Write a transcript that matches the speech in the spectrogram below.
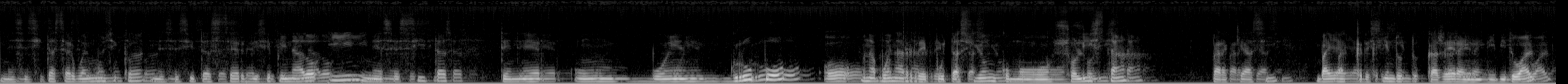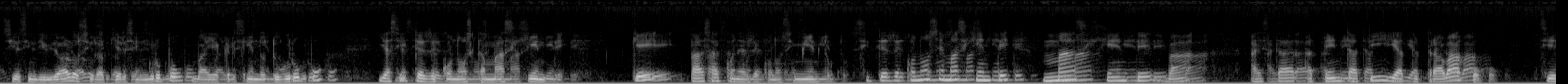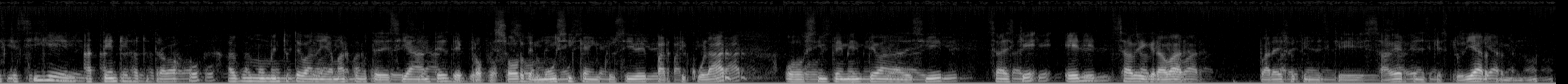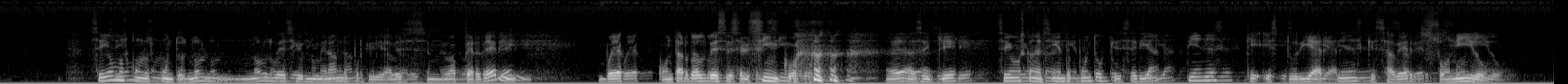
necesitas ser buen músico, necesitas ser disciplinado y necesitas tener un buen grupo o una buena reputación como solista para que así vaya creciendo tu carrera individual, si es individual o si lo quieres en grupo, vaya creciendo tu grupo y así te reconozca más gente. ¿Qué pasa con el reconocimiento? Si te reconoce más gente, más gente va a a estar atenta a ti y a tu trabajo. Si es que siguen atentos a tu trabajo, algún momento te van a llamar, como te decía antes, de profesor de música, inclusive particular, o simplemente van a decir, ¿sabes qué? Él sabe grabar. Para eso tienes que saber, tienes que estudiar también, ¿no? Seguimos con los puntos, no, no los voy a seguir numerando porque a veces se me va a perder y voy a contar dos veces el 5. Así que seguimos con el siguiente punto que sería, tienes que estudiar, tienes que saber sonido.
